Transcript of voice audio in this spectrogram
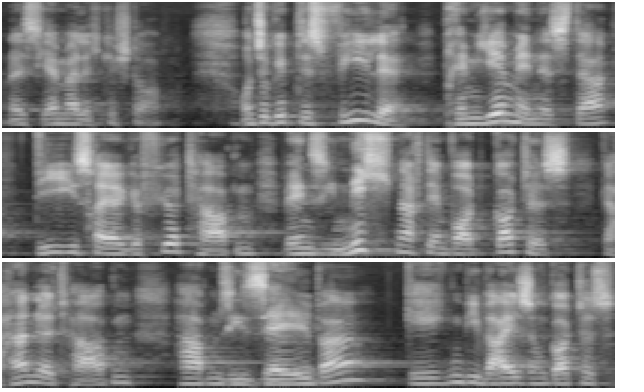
und ist jämmerlich gestorben. Und so gibt es viele Premierminister, die Israel geführt haben. Wenn sie nicht nach dem Wort Gottes gehandelt haben, haben sie selber gegen die Weisung Gottes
